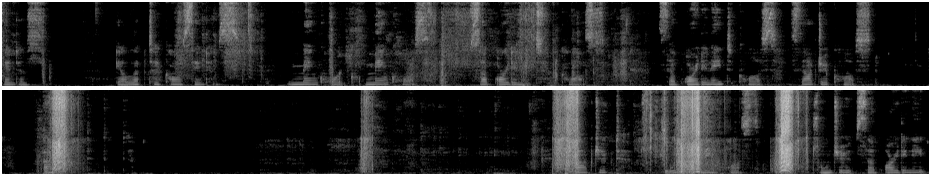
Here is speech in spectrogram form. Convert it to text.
sentence. Elliptical sentence. Main, court, main clause, subordinate clause, subordinate clause, subject clause. Uh, subject 主语 main clause 从句 subordinate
